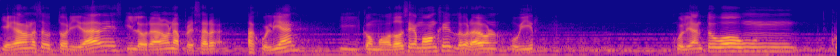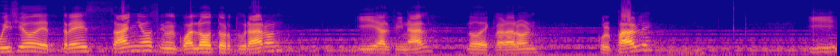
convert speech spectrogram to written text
Llegaron las autoridades y lograron apresar a Julián y como 12 monjes lograron huir. Julián tuvo un juicio de tres años en el cual lo torturaron y al final lo declararon culpable y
